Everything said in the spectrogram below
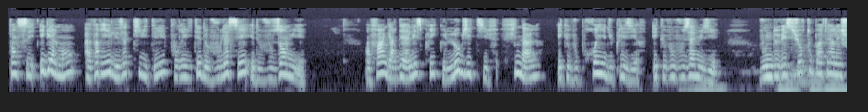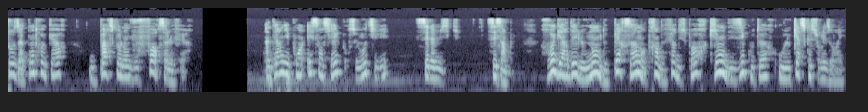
Pensez également à varier les activités pour éviter de vous lasser et de vous ennuyer. Enfin, gardez à l'esprit que l'objectif final est que vous preniez du plaisir et que vous vous amusiez. Vous ne devez surtout pas faire les choses à contre-coeur ou parce que l'on vous force à le faire. Un dernier point essentiel pour se motiver, c'est la musique. C'est simple regardez le nombre de personnes en train de faire du sport qui ont des écouteurs ou le casque sur les oreilles.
